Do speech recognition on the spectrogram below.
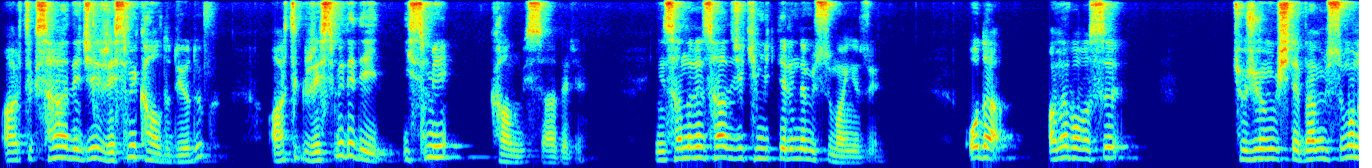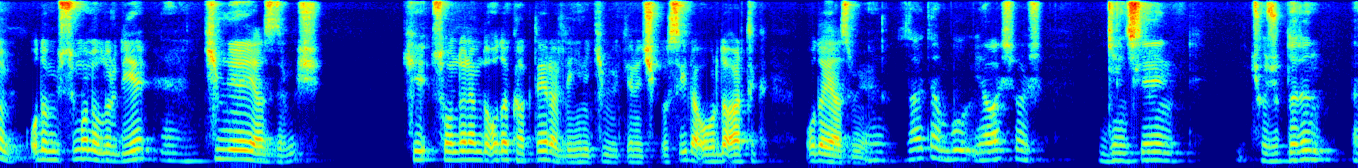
artık sadece resmi kaldı diyorduk. Artık resmi de değil, ismi kalmış sadece. İnsanların sadece kimliklerinde Müslüman yazıyor. O da ana babası çocuğum işte ben Müslümanım, o da Müslüman olur diye Evet. kimliğe yazdırmış. Ki son dönemde o da kalktı herhalde yeni kimliklerin çıkmasıyla. Orada artık o da yazmıyor. Zaten bu yavaş yavaş gençlerin, çocukların e,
